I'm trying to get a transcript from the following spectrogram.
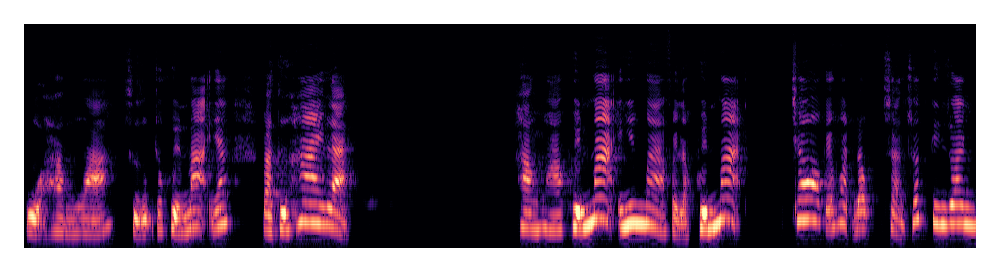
của hàng hóa sử dụng cho khuyến mại nhé. Và thứ hai là hàng hóa khuyến mại nhưng mà phải là khuyến mại cho cái hoạt động sản xuất kinh doanh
